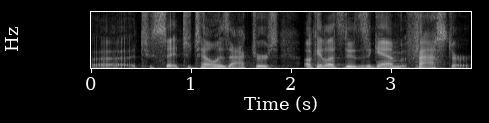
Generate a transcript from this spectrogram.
uh, to say to tell his actors, "Okay, let's do this again, but faster."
